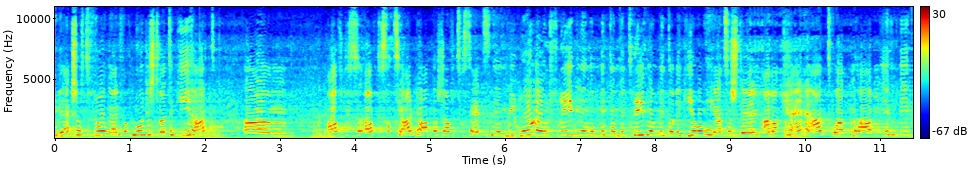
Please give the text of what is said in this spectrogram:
Gewerkschaftsführung einfach nur die Strategie hat, ähm, auf, diese, auf, die Sozialpartnerschaft zu setzen, irgendwie Ruhe und Frieden in, mit den Betrieben und mit der Regierung herzustellen, aber keine Antworten haben, irgendwie,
